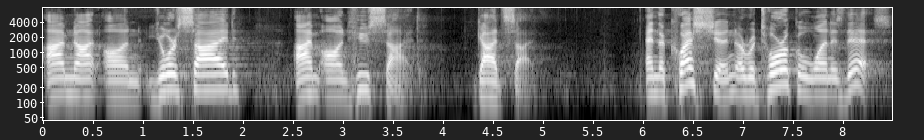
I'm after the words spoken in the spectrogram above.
I'm not on your side, I'm on whose side? God's side. And the question, a rhetorical one, is this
